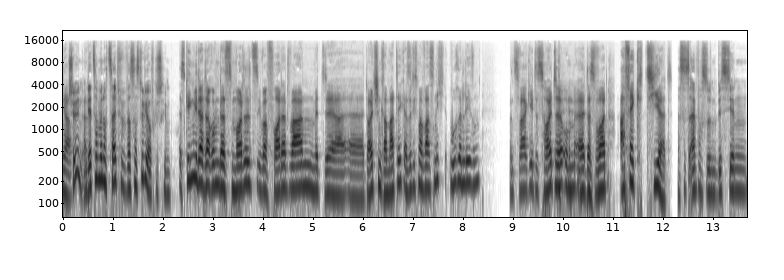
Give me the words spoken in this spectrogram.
Ja. Schön. Und jetzt haben wir noch Zeit für, was hast du dir aufgeschrieben? Es ging wieder darum, dass Models überfordert waren mit der äh, deutschen Grammatik. Also diesmal war es nicht Uhrenlesen. Und zwar geht es heute um äh, das Wort affektiert. Das ist einfach so ein bisschen,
